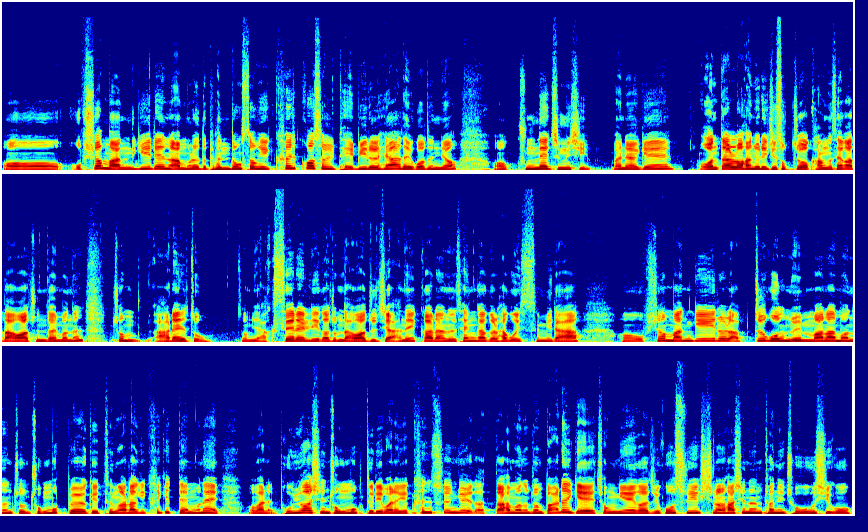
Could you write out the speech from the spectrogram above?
어, 옵션 만기일에는 아무래도 변동성이 클 것을 대비를 해야 되거든요. 어, 국내 증시, 만약에 원달러 환율이 지속적으로 강세가 나와준다면은 좀 아래도 좀 약세 랠리가 좀 나와주지 않을까라는 생각을 하고 있습니다. 어, 옵션 만기를 앞두고는 웬만하면은 좀 종목별 그 등하락이 크기 때문에 어, 만약 보유하신 종목들이 만약에 큰 수익률이 낮다 하면은 좀 빠르게 정리해가지고 수익 실현하시는 편이 좋으시고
